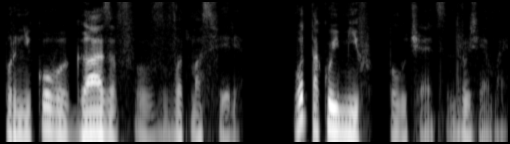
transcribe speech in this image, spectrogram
парниковых газов в атмосфере. Вот такой миф получается, друзья мои.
